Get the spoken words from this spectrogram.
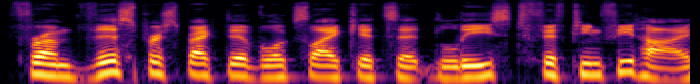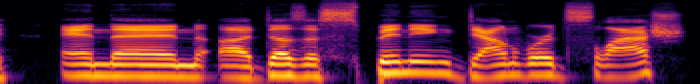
from this perspective looks like it's at least 15 feet high, and then uh, does a spinning downward slash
